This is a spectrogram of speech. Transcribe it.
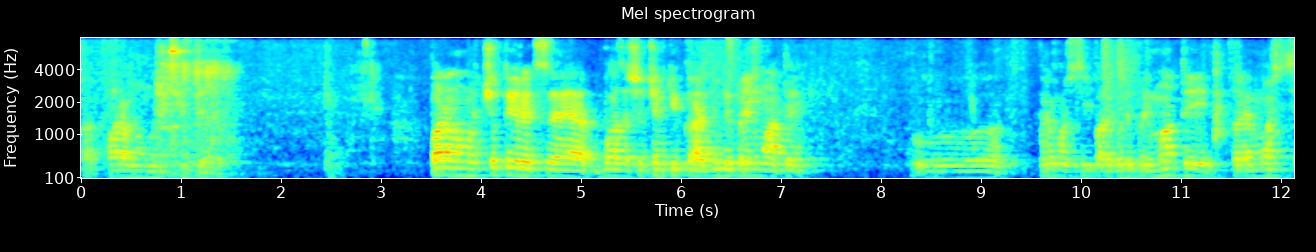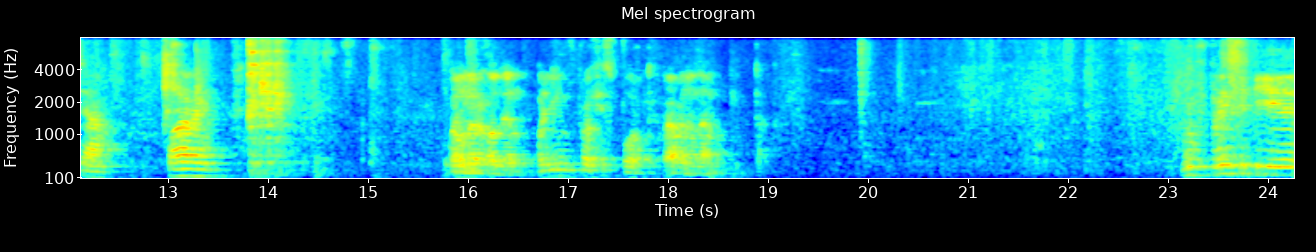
Так, пара номер 4. Пара номер 4 це база Шевченків край буде приймати. Е, Переможець цієї пари буде приймати переможця пари Номер один. Олімп Профіспорт. Правильно, так? Ну, в принципі,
